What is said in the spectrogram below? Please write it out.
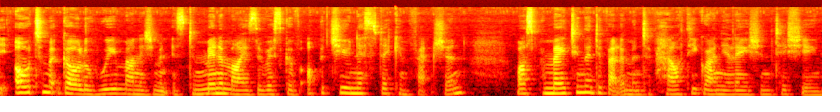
The ultimate goal of wound management is to minimise the risk of opportunistic infection whilst promoting the development of healthy granulation tissue.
